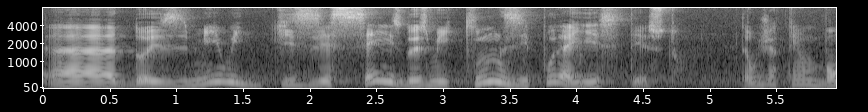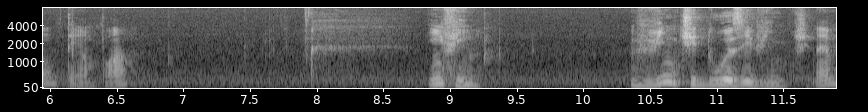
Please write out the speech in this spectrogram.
Uh, 2016, 2015, por aí esse texto. Então já tem um bom tempo. Hein? Enfim, 22 e 20, né?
